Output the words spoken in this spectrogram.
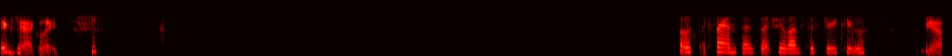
Exactly. It looks like Fran says that she loves history too. Yeah.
